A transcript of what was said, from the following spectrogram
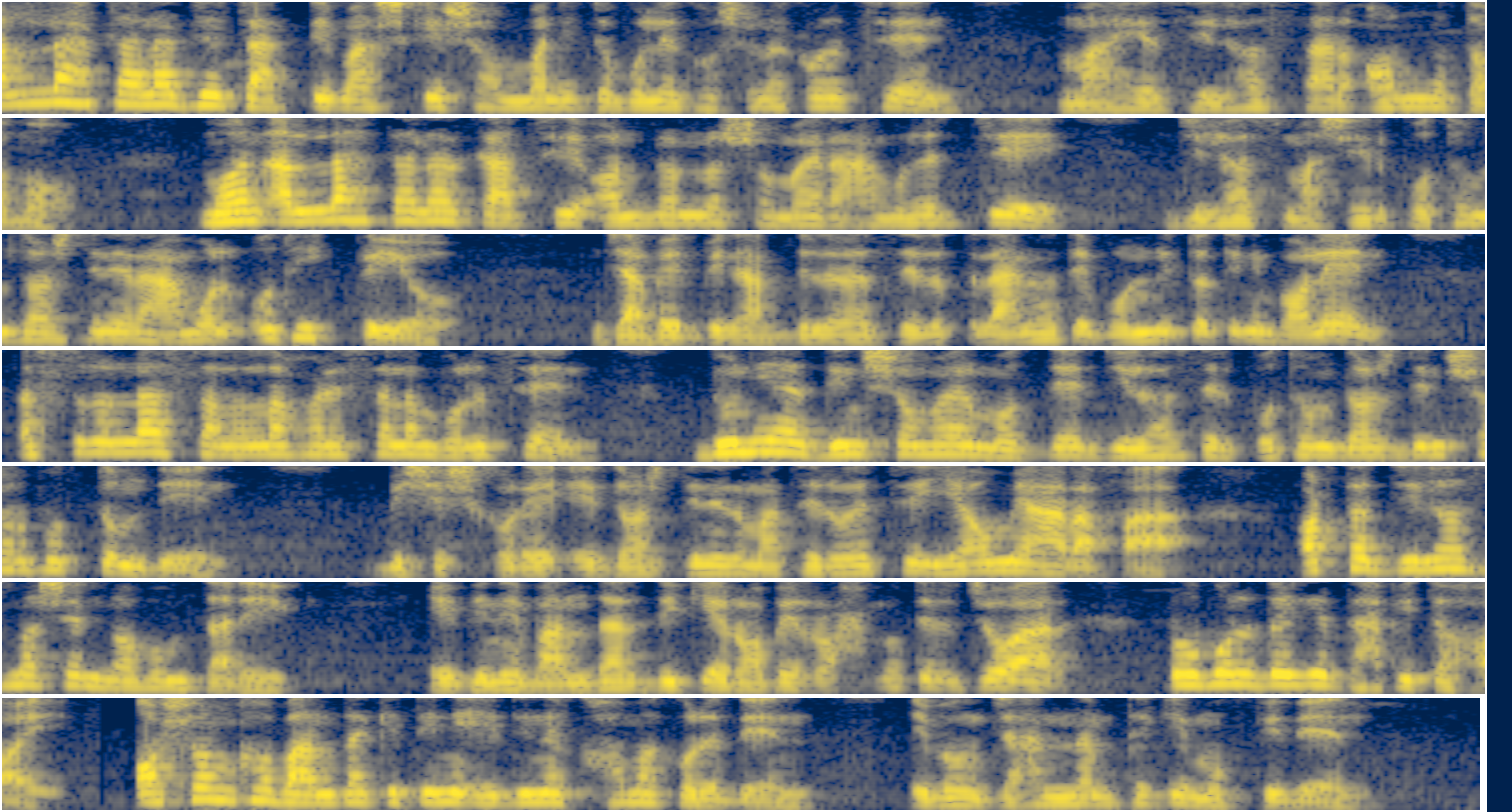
আল্লাহ তালা যে চারটি মাসকে সম্মানিত বলে ঘোষণা করেছেন, মাহে জিলহজ তার অন্যতম। মহান আল্লাহ তালার কাছে অন্যান্য সময়ের আমলের চেয়ে জিলহজ মাসের প্রথম দশ দিনের আমল অধিক প্রিয়। জাবের বিন আবদুল্লাহ রাজিয়াল্লাহ আনহতে বর্ণিত তিনি বলেন রাসুল্লাহ সাল্লাহ সাল্লাম বলেছেন, দুনিয়ার দিন সময়ের মধ্যে জিলহজের প্রথম দশ দিন সর্বোত্তম দিন। বিশেষ করে এই দশ দিনের মাঝে রয়েছে ইয়াউমে আরাফা, অর্থাৎ জিলহজ মাসের নবম তারিখ। এদিনে বান্দার দিকে রবের রহমতের জোয়ার প্রবল বেগে ধাবিত হয়। অসংখ্য বান্দাকে তিনি এদিনে ক্ষমা করে দেন এবং জাহান্নাম থেকে মুক্তি দেন।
